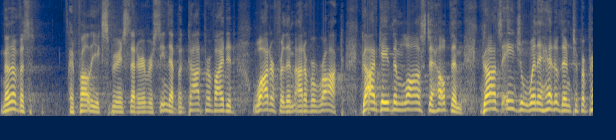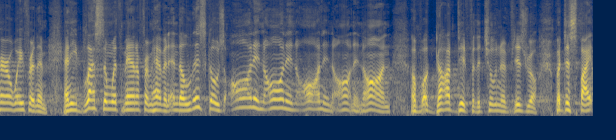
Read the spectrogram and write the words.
None of us have probably experienced that or ever seen that, but God provided water for them out of a rock. God gave them laws to help them. God's angel went ahead of them to prepare a way for them, and He blessed them with manna from heaven. And the list goes on and on and on and on and on of what God did for the children of Israel. But despite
